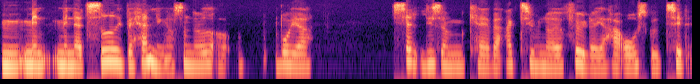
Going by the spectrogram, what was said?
Men, men at sidde i behandling og sådan noget, og, hvor jeg selv ligesom kan være aktiv, når jeg føler, at jeg har overskud til det.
